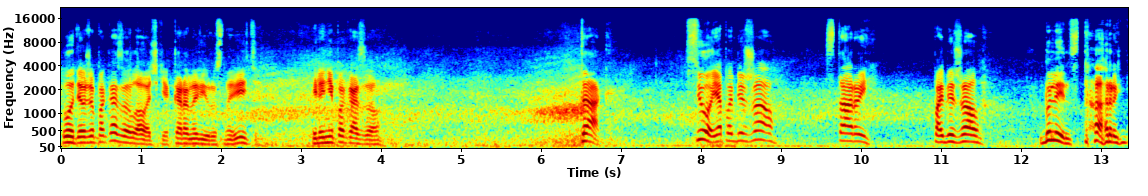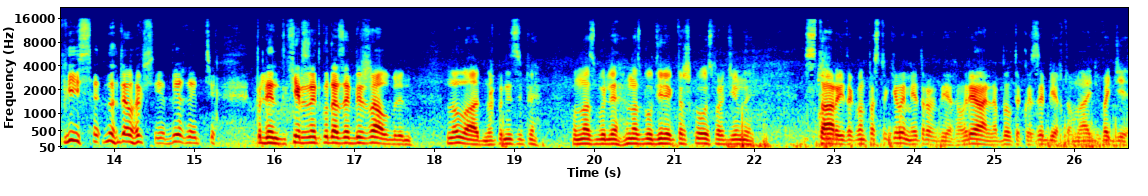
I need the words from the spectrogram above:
Вот, я уже показывал лавочки коронавирусные, видите? Или не показывал? Так. Все, я побежал. Старый побежал. Блин, старый пися. Ну это вообще бегает. Блин, хер знает куда забежал, блин. Ну ладно, в принципе. У нас были, у нас был директор школы спортивной старый, так он по 100 километров бегал. Реально был такой забег там на, в, Оде,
